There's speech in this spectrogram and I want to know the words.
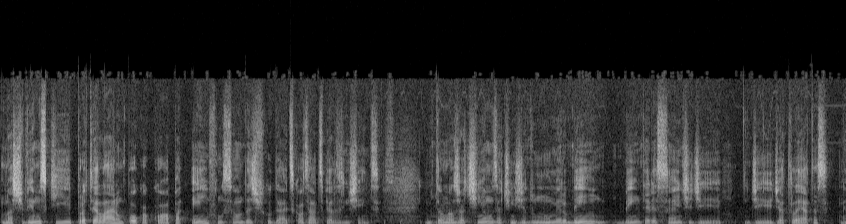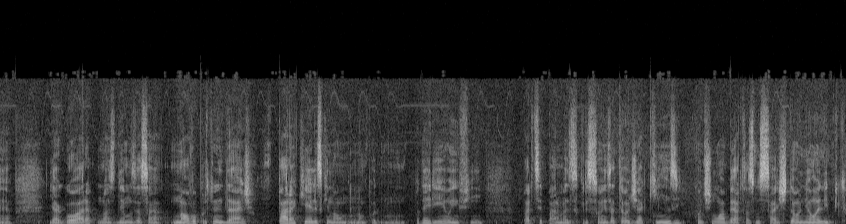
Nós tivemos que protelar um pouco a Copa em função das dificuldades causadas pelas enchentes. Então, nós já tínhamos atingido um número bem, bem interessante de, de, de atletas, né? e agora nós demos essa nova oportunidade para aqueles que não, não, não poderiam, enfim, participar, mas as inscrições até o dia 15 continuam abertas no site da União Olímpica.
